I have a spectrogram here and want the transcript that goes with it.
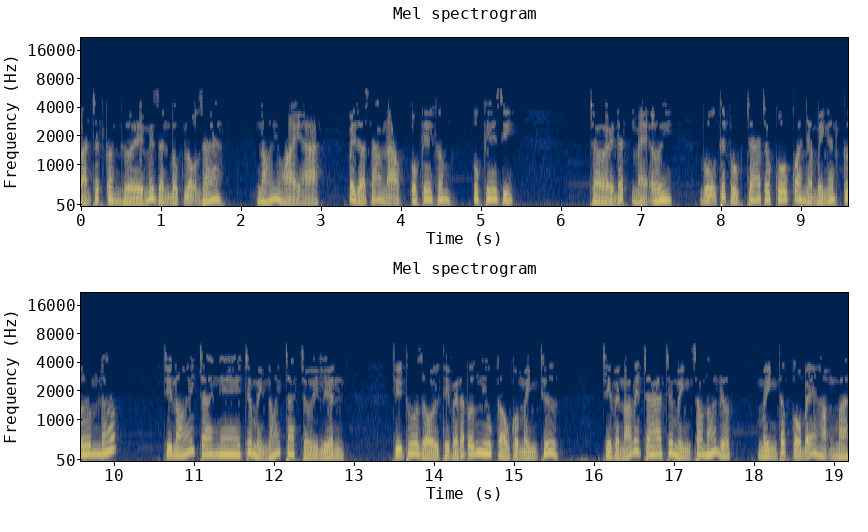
bản chất con người mới dần bộc lộ ra. Nói hoài hà, bây giờ sao nào, ok không? Ok gì? Trời đất mẹ ơi, vụ thuyết phục cha cho cô qua nhà mình ăn cơm đó. Chị nói cha nghe chứ mình nói cha trời liền. Chị thua rồi thì phải đáp ứng nhu cầu của mình chứ. Chị phải nói với cha chứ mình sao nói được. Mình thấp cổ bé họng mà.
